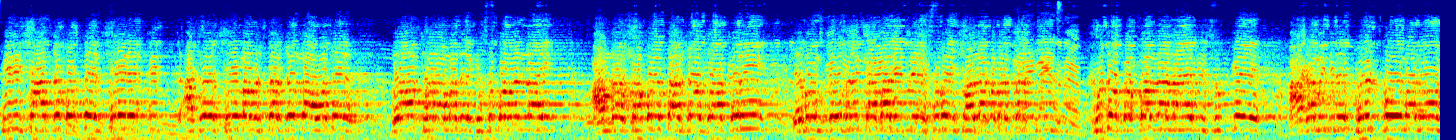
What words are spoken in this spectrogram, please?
তিনি সাহায্য করতেন। সেই আসলে সেই মানুষটার জন্য আমাদের দোয়া ছাড়া আমাদের কিছু করার নাই। আমরা সকলে তার জন্য দোয়া করি এবং চৌধুরী কামাল ইবনে এই সাদা কামাল চাকরির সুযোগ্য কন্যা নায়ব ইউসুফকে আগামী দিনে ফরিদপুরের মানুষ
